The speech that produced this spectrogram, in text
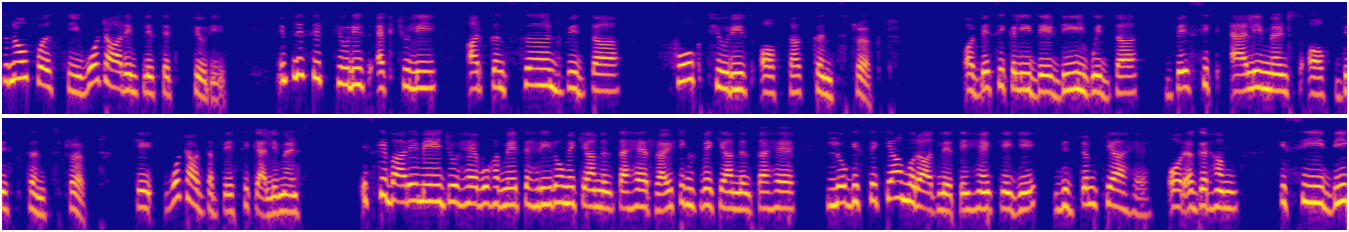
so now first see what are theories implicit theories actually are concerned with the folk theories of the construct اور basically they deal with the basic elements of this construct کہ what are the basic elements اس کے بارے میں جو ہے وہ ہمیں تحریروں میں کیا ملتا ہے رائٹنگز میں کیا ملتا ہے لوگ اس سے کیا مراد لیتے ہیں کہ یہ وزڈم کیا ہے اور اگر ہم کسی بھی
